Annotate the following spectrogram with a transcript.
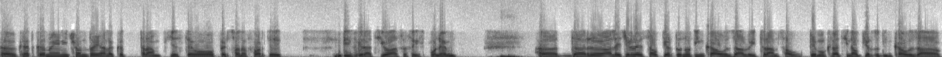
Uh, cred că nu e nicio îndoială că Trump este o persoană foarte disgrațioasă, să-i spunem. Uh-huh. Uh, dar alegerile s-au pierdut nu din cauza lui Trump sau democrații n-au pierdut din cauza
